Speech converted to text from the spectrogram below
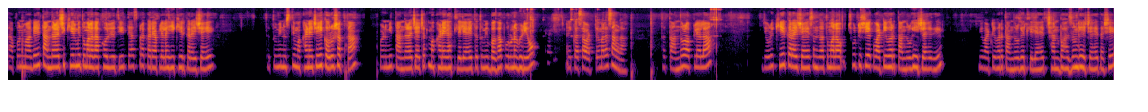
तर आपण मागे तांदळाची खीर मी तुम्हाला दाखवली होती. त्याच प्रकारे आपल्याला ही खीर करायची आहे. तर तुम्ही नुसती मखाण्याचीही करू शकता. पण मी तांदळाच्या याच्यात मखाणे घातलेले आहेत तर तुम्ही बघा पूर्ण व्हिडिओ. आणि कसा वाटतोय मला सांगा. तर तांदूळ आपल्याला जेवढी खीर करायची आहे समजा तुम्हाला छोटीशी एक वाटीभर तांदूळ घ्यायचे आहेत हे. मी वाटीभर तांदूळ घेतलेले आहेत छान भाजून घ्यायचे आहेत असे.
